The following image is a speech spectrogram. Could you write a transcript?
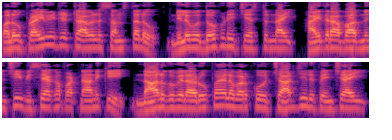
పలు ప్రైవేటు ట్రావెల్ సంస్థలు నిలువు దోపిడీ చేస్తున్నాయి. హైదరాబాద్ నుంచి విశాఖపట్నానికి నాలుగు వేల రూపాయల వరకు ఛార్జీలు పెంచాయి.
